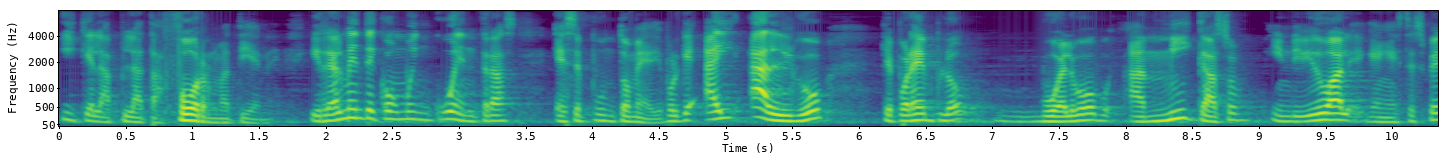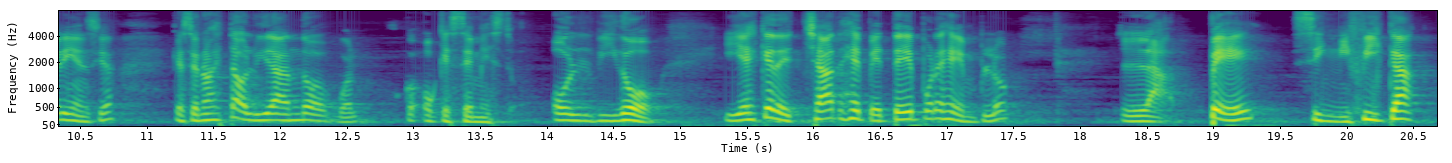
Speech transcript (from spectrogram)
y que la plataforma tiene. Y realmente cómo encuentras ese punto medio. Porque hay algo que, por ejemplo, vuelvo a mi caso individual en esta experiencia, que se nos está olvidando o que se me olvidó. Y es que de chat GPT, por ejemplo, la P significa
